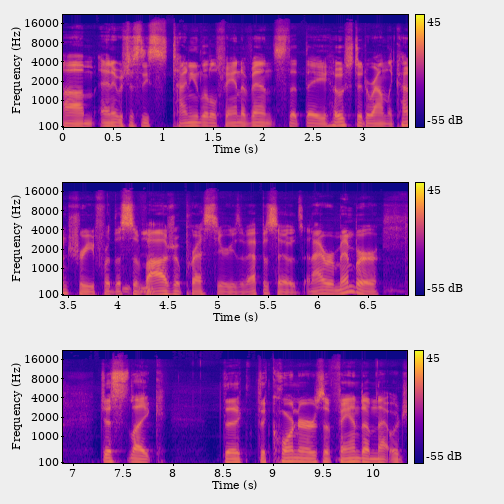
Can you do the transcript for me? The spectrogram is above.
Um, and it was just these tiny little fan events that they hosted around the country for the Savage Opress series of episodes. And I remember just like the the corners of fandom that would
